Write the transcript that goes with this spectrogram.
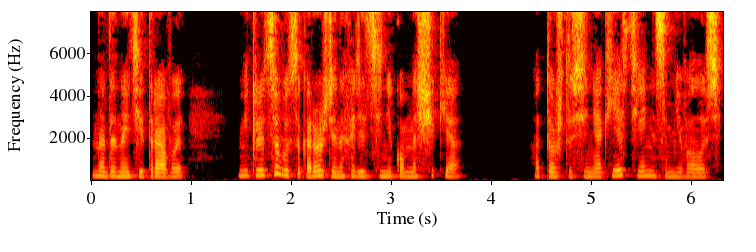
Надо найти травы. Не к лицу высокорожденно находить синяком на щеке. А то, что синяк есть, я не сомневалась.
